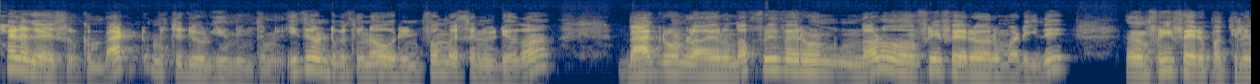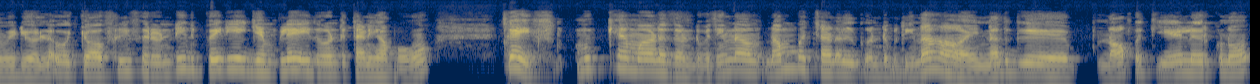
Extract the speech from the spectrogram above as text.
Hello guys welcome back to mister dude gaming Tamil இது வந்துட்டு பார்த்தீங்கன்னா ஒரு இன்ஃபர்மேஷன் வீடியோ தான். பேக்ரவுண்டில் இருந்தால் ஃப்ரீ ஃபயர் இருந்தாலும் ஃப்ரீ ஃபயர் வர மாட்டேங்குது. ஃப்ரீ ஃபயரை பற்றின வீடியோ இல்லை. ஓகே ஃப்ரீ ஃபயர் வந்துட்டு இது பெரிய கேம் பிளே இது வந்துட்டு தனியாக போகும். கைஸ் முக்கியமானது வந்துட்டு பார்த்தீங்கன்னா நம்ம சேனலுக்கு வந்துட்டு பார்த்தீங்கன்னா என்னதுக்கு நாற்பத்தி ஏழு இருக்கணும்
